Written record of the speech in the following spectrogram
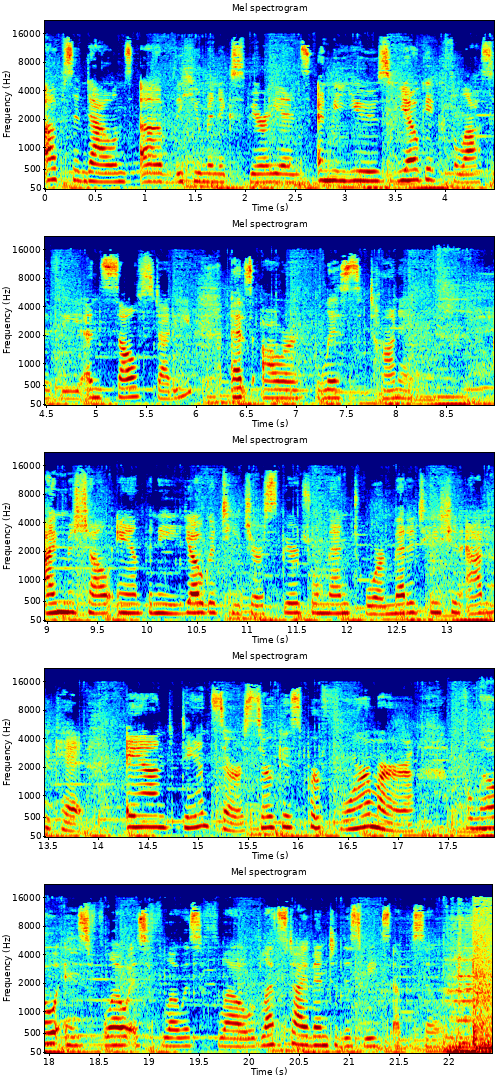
ups and downs of the human experience and we use yogic philosophy and self study as our bliss tonic. I'm Michelle Anthony, yoga teacher, spiritual mentor, meditation advocate, and dancer, circus performer. Flow is flow is flow is flow. Let's dive into this week's episode.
